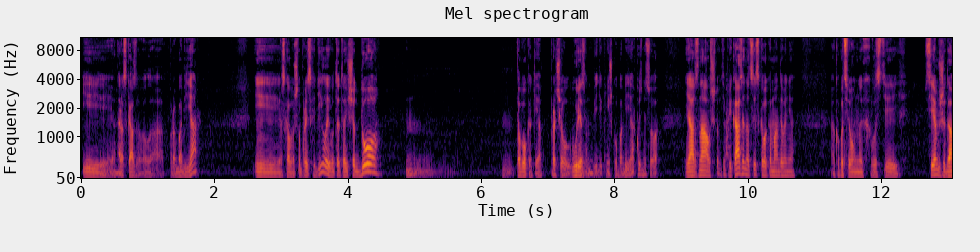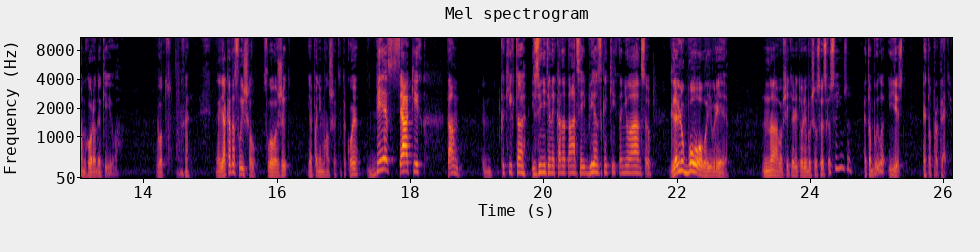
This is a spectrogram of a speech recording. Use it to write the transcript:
и она рассказывала про Бабий Яр, и рассказывала, что происходило, и вот это еще до того, как я прочел в урезанном виде книжку Бабий Яр Кузнецова, я знал, что эти приказы нацистского командования оккупационных властей всем жидам города Киева. Вот. Я когда слышал слово «жид», я понимал, что это такое, без всяких там каких-то извинительных коннотаций, без каких-то нюансов. Для любого еврея на вообще территории бывшего Советского Союза это было и есть. Это проклятие.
